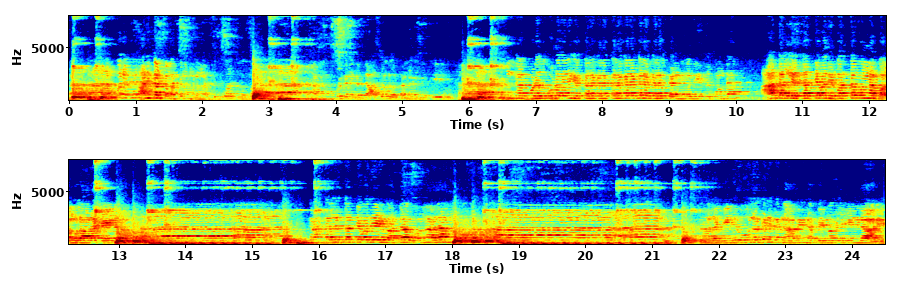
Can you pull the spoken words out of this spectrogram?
దాని వచ్చిన ఇంకా అప్పుడు కలకల కన్నీళ్ళు తీసుకుంటా ఆ తల్లి సత్యవతి భర్త ఉన్న బంగులాలకైనా ఆ తల్లి సత్యవతి భర్త ఉన్నారా కనుక నా మీద ప్రేమ కలిగిందా అని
